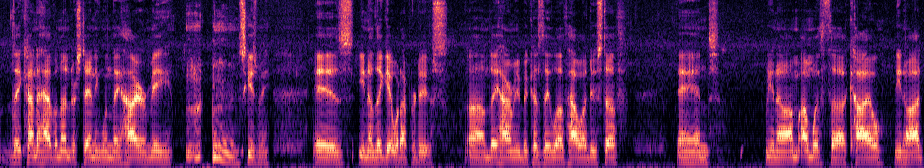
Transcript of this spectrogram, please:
they kind of have an understanding when they hire me. excuse me, is you know they get what I produce. Um, they hire me because they love how I do stuff, and you know I'm I'm with uh, Kyle. You know I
